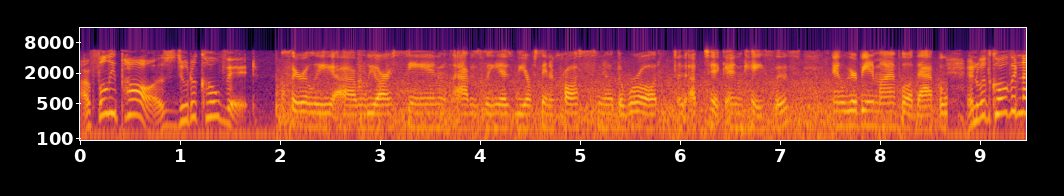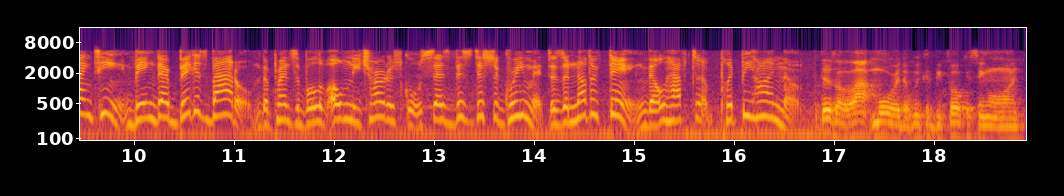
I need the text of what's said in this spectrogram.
are fully paused due to COVID. Clearly, um, we are seeing, obviously, as we are seeing across you know, the world, an uptick in cases, and we are being mindful of that. But and with COVID-19 being their biggest battle, the principal of Olney Charter School says this disagreement is another thing they'll have to put behind them. There's a lot more that we could be focusing on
